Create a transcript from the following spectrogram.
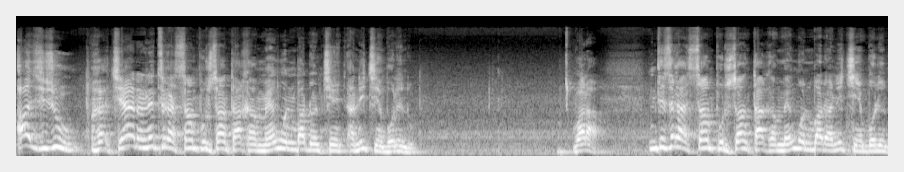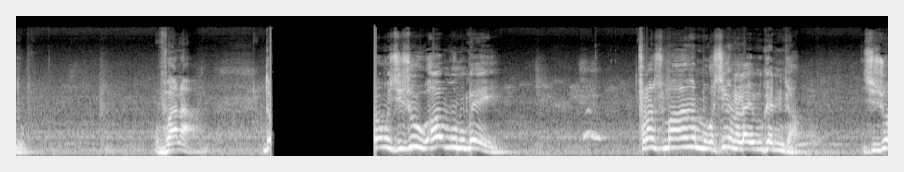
a zizu tiɲɛ yɛrɛ ne tɛ se ka cent pour cent t'a kan mɛ n kɔni b'a dɔn tiɲɛ ani tiɲɛ bɔlen voilà n tɛ se pour t'a kan mɛ n kɔni b'a dɔn ani tiɲɛ bɔlen voilà donc zizu aw minnu bɛ franchement an ka mɔgɔ si kana layibu kɛ nin kan zizu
